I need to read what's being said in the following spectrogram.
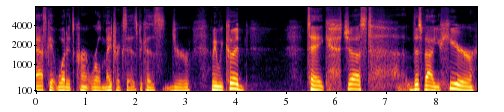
ask it what its current world matrix is because you're, I mean, we could take just this value here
